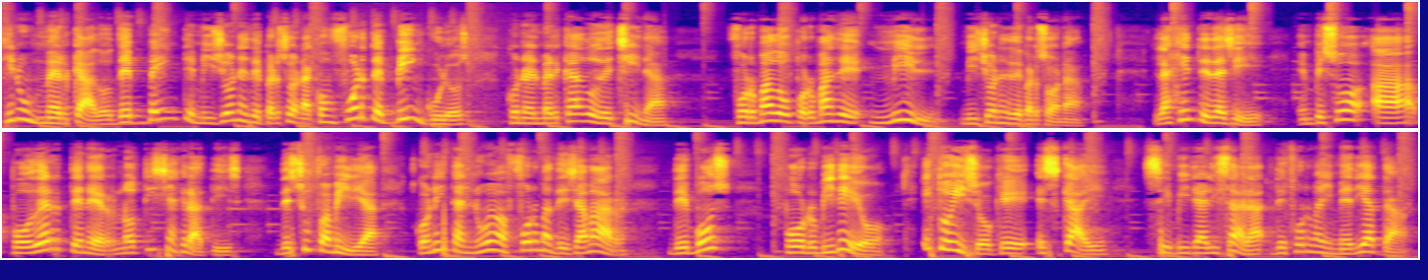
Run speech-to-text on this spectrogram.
tiene un mercado de 20 millones de personas con fuertes vínculos con el mercado de China, formado por más de mil millones de personas. La gente de allí empezó a poder tener noticias gratis de su familia con esta nueva forma de llamar de voz por video. Esto hizo que Sky se viralizara de forma inmediata.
